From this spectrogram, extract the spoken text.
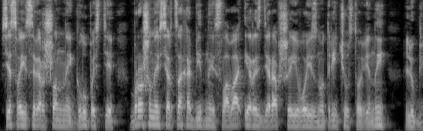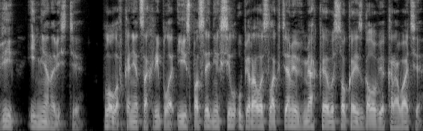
все свои совершенные глупости, брошенные в сердцах обидные слова и раздиравшие его изнутри чувство вины, любви и ненависти. Лола в конец охрипла и из последних сил упиралась локтями в мягкое высокое изголовье кровати,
